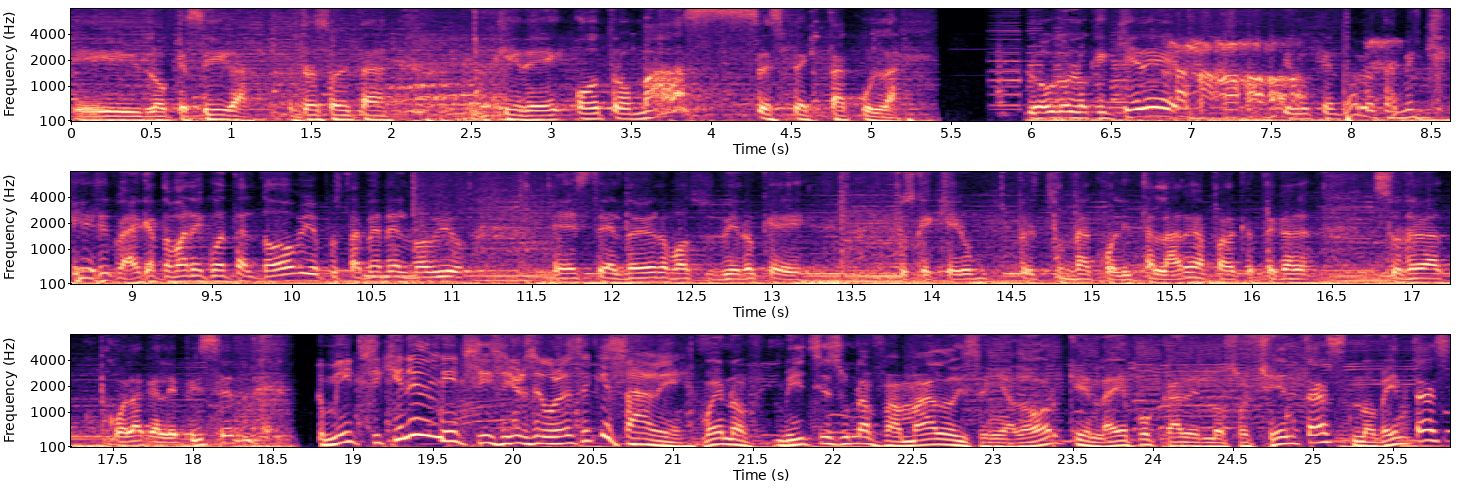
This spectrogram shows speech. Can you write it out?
y lo que siga. Entonces ahorita quiere otro más espectacular. Luego lo que quiere, y lo que el novio también quiere, hay que tomar en cuenta el novio, pues también el novio, este, el novio nomás pues, vieron que, pues que quiere pues, una colita larga para que tenga su nueva cola que le pisen. Mitzi, ¿quién es Mitzi, señor Seguro? ¿Ese qué sabe? Bueno, Mitzi es un afamado diseñador que en la época de los ochentas, noventas,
